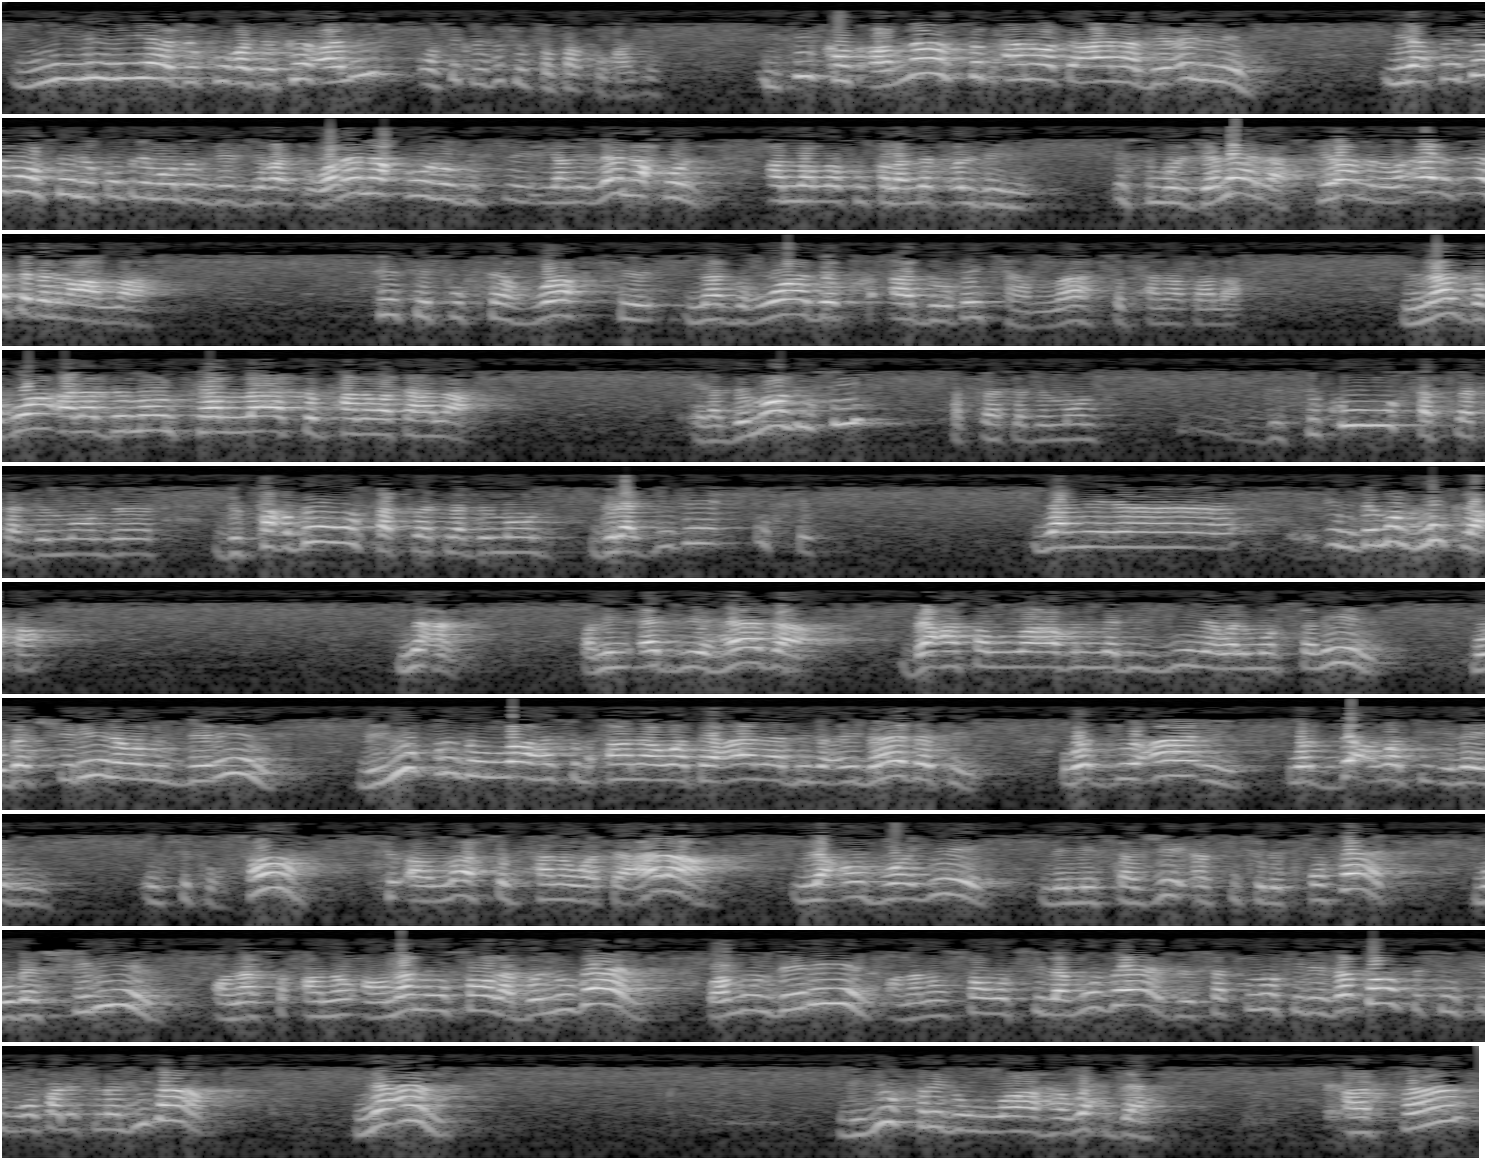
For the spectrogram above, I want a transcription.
il n'y a de courageux que Ali, on sait que les autres ne sont pas courageux. Ici, quand Allah subhanahu wa ta'ala بعلمه il a fait devancer le complément d'objet direct ولا نقول بس- يعني لا نقول أن الله سبحانه وتعالى مفعول به اسم الجلالة كراما وأدبا مع الله c'était pour faire voir que n'a droit d'être adoré qu'Allah subhanahu wa ta'ala n'a droit à la demande qu'Allah subhanahu wa ta'ala. Et la demande ici, ça peut être la demande de secours, ça peut être la demande de pardon, ça peut être la demande de la guider, etc. Il y a une, euh, une demande مطلقة. نعم ومن أجل هذا بعث الله النبيين والمرسلين مبشرين ومنذرين ليفردوا الله سبحانه وتعالى بالعبادة والدعاء والدعوة إليه Et c'est pour ça que Allah subhanahu wa ta'ala il a envoyé les messagers ainsi que les prophètes Mubashirin en, annonçant la bonne nouvelle wa mundirin en annonçant aussi la mauvaise le châtiment qui les attend ceux qui ne suivront pas le chemin divin Naam ليفردوا الله وحده. Afin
